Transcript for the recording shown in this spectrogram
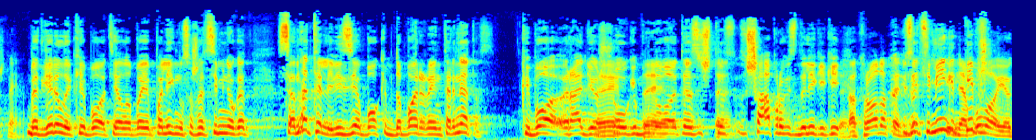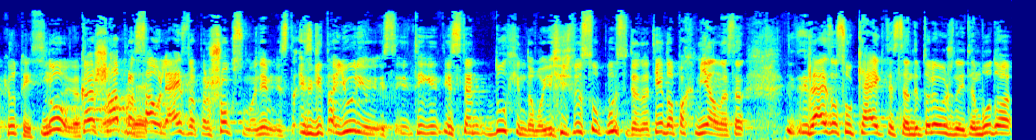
žinai. Bet geri laikai buvo tie labai palyginus, aš atsiminiau, kad sena televizija buvo kaip dabar yra internetas. Kai buvo radio Taip, šau, kai būdavo taip, tas šapro visi dalykai. Kai... Atrodo, kad Jūs atsiminkit, kaip... nebuvo jokių taisyklių. Nu, jokių- ką šapra savo leisdo per šok su manim, jis, jisgi tą jūrijų, jis, tai, jis ten duhindavo, jis iš visų pusių ten ateidavo pachmėlnas, leisdo savo keiktis, ten taip toliau, žinai, ten būdavo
